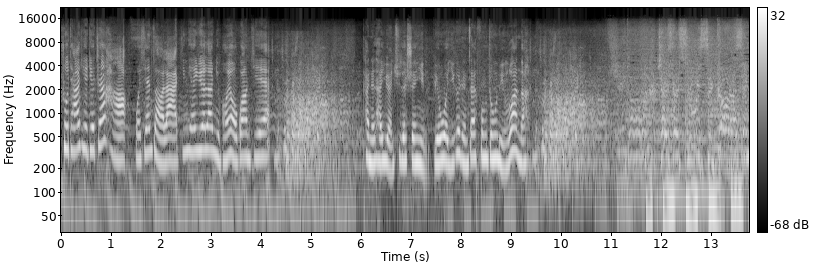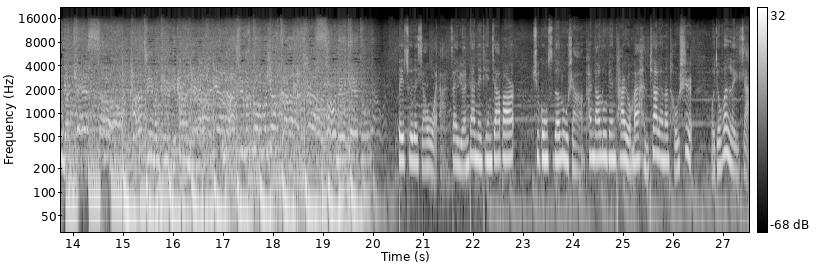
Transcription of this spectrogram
薯条姐姐真好，我先走啦，今天约了女朋友逛街。”看着他远去的身影，留我一个人在风中凌乱呢。悲催的小我呀，在元旦那天加班，去公司的路上看到路边摊有卖很漂亮的头饰，我就问了一下，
